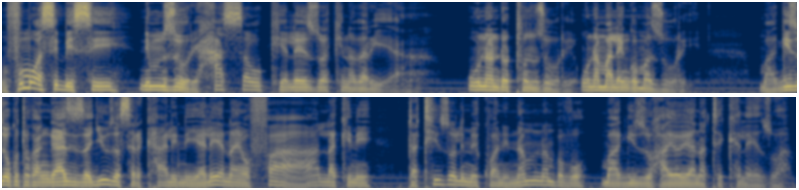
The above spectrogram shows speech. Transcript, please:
mfumo wa CBC ni mzuri, hasa ukielezwa kinadharia. Una ndoto nzuri, una malengo mazuri. Maagizo kutoka ngazi za juu za serikali ni yale yanayofaa, lakini tatizo limekuwa ni namna ambavyo maagizo hayo yanatekelezwa.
